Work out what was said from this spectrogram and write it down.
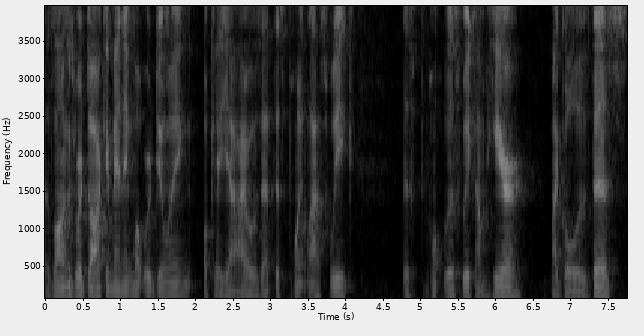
As long as we're documenting what we're doing, okay, yeah, I was at this point last week. This this week I'm here. My goal is this.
